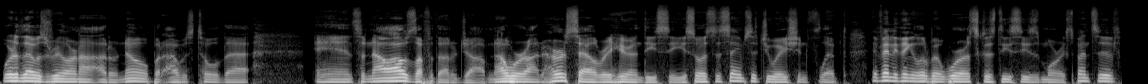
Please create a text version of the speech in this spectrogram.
Whether that was real or not, I don't know. But I was told that and so now I was left without a job. Now we're on her salary here in DC. So it's the same situation flipped. If anything, a little bit worse because DC is more expensive.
